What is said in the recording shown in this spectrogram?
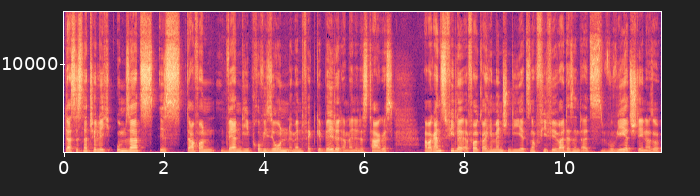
das ist natürlich Umsatz, ist davon werden die Provisionen im Endeffekt gebildet am Ende des Tages. Aber ganz viele erfolgreiche Menschen, die jetzt noch viel, viel weiter sind, als wo wir jetzt stehen, also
